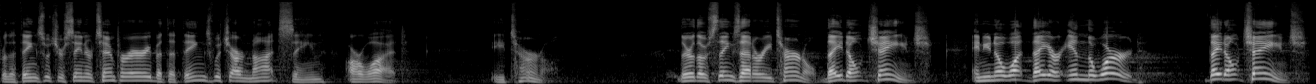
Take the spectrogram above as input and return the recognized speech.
For the things which are seen are temporary, but the things which are not seen are what? Eternal. There are those things that are eternal, they don't change. And you know what? They are in the Word, they don't change.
